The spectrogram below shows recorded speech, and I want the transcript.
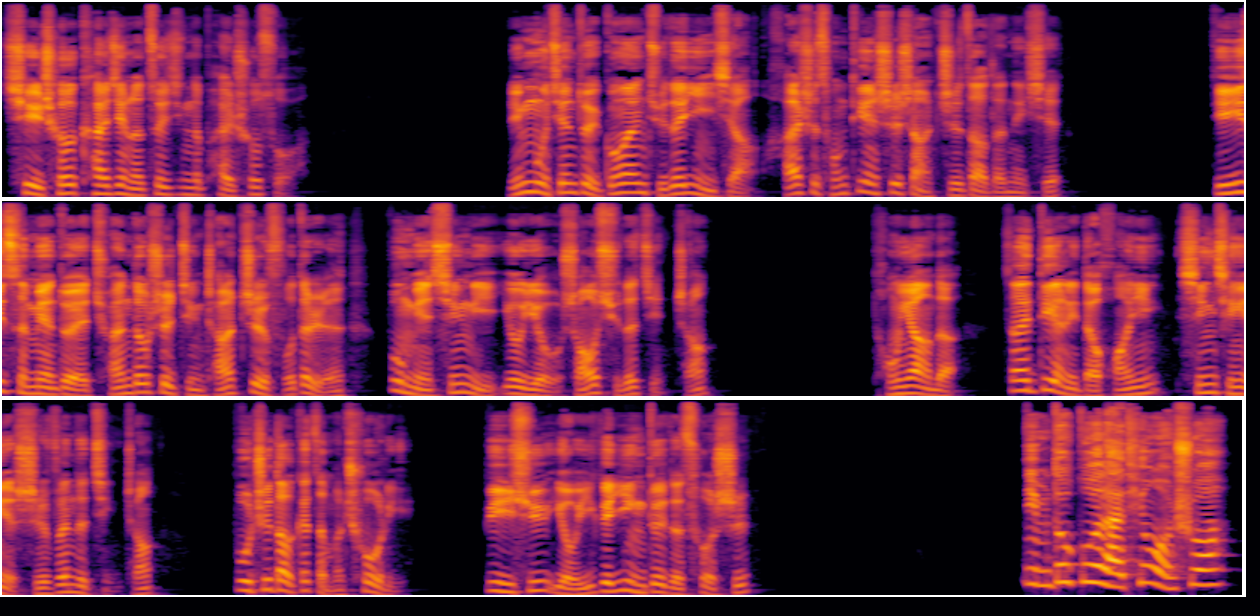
汽车开进了最近的派出所。林木坚对公安局的印象还是从电视上知道的那些。第一次面对全都是警察制服的人，不免心里又有少许的紧张。同样的，在店里的黄英心情也十分的紧张，不知道该怎么处理，必须有一个应对的措施。你们都过来听我说，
